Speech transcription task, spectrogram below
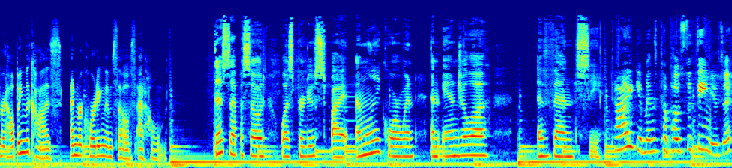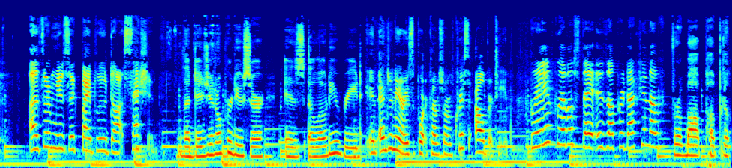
for helping the cause and recording themselves at home. This episode was produced by Emily Corwin and Angela Evancy. Ty Gibbons composed the theme music. Other music by Blue Dot Sessions. The digital producer is Elodie Reed. And engineering support comes from Chris Albertine. Brave Little State is a production of Vermont Public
